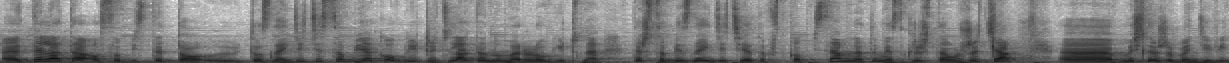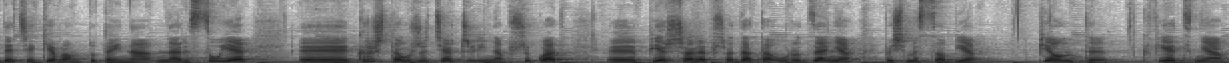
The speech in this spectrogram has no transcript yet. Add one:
e, te lata osobiste to, to znajdziecie sobie jak obliczyć, lata numerologiczne też sobie znajdziecie, ja to wszystko opisałam, natomiast kryształ życia, e, myślę, że będzie widać jak ja Wam tutaj na, narysuję, e, kryształ życia, czyli na przykład pierwsza lepsza data urodzenia, weźmy sobie 5 kwietnia,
